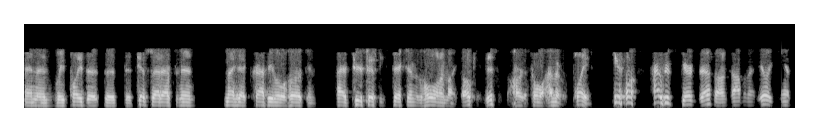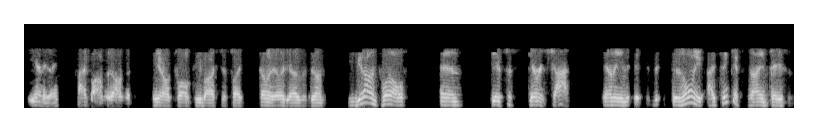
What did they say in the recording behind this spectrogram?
and then we played the, the, the tips that afternoon and I had a crappy little hook and I had 256 into the hole and I'm like, okay, this is the hardest hole I've ever played. You know, I was scared to death on top of that hill. You can't see anything. I bombed it on the, you know, 12 tee box just like some of the other guys are doing. You get on 12 and it's a scary shot. I mean, it, there's only, I think it's nine paces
